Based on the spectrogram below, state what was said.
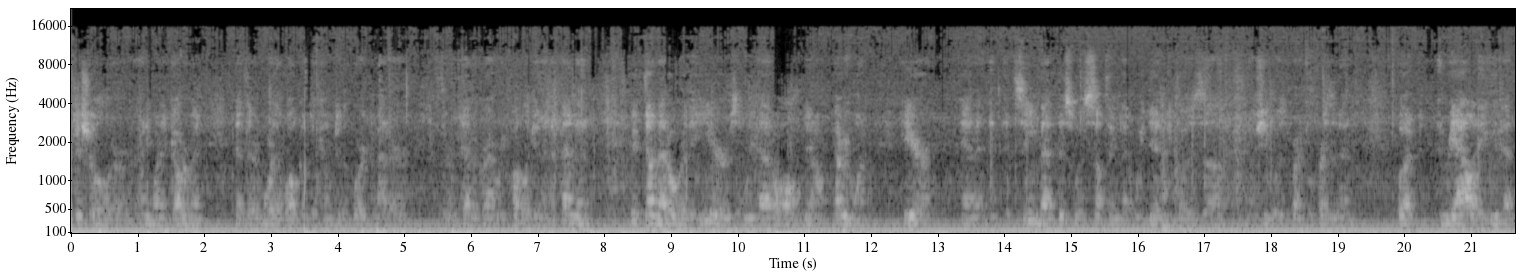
official or anyone in government, that they're more than welcome to come to the board, no matter if they're Democrat, Republican, Independent. We've done that over the years and we've had all, you know, everyone here. And it, it, it seemed that this was something that we did because, uh, she was running for president. But in reality, we've had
